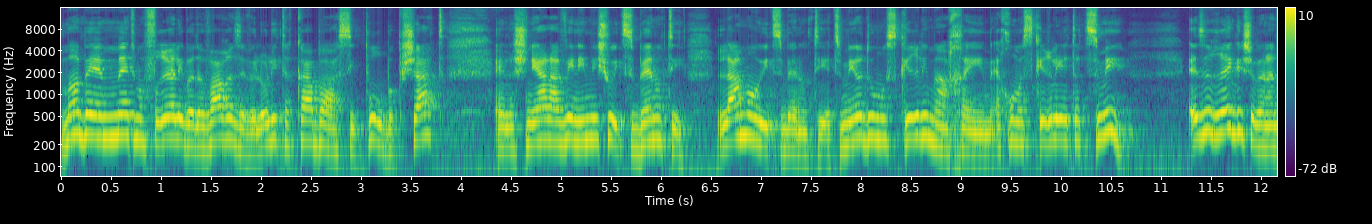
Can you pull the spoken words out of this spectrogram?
מה באמת מפריע לי בדבר הזה? ולא להיתקע בסיפור, בפשט, אלא שנייה להבין אם מישהו עצבן אותי, למה הוא עצבן אותי? את מי עוד הוא מזכיר לי מהחיים? איך הוא מזכיר לי את עצמי? איזה רגש הבן,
